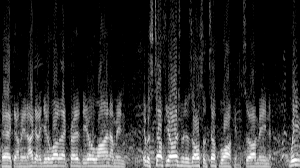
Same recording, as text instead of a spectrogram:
Heck, I mean, I got to get a lot of that credit to the O line. I mean, it was tough yards, but it was also tough blocking. So, I mean, we,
